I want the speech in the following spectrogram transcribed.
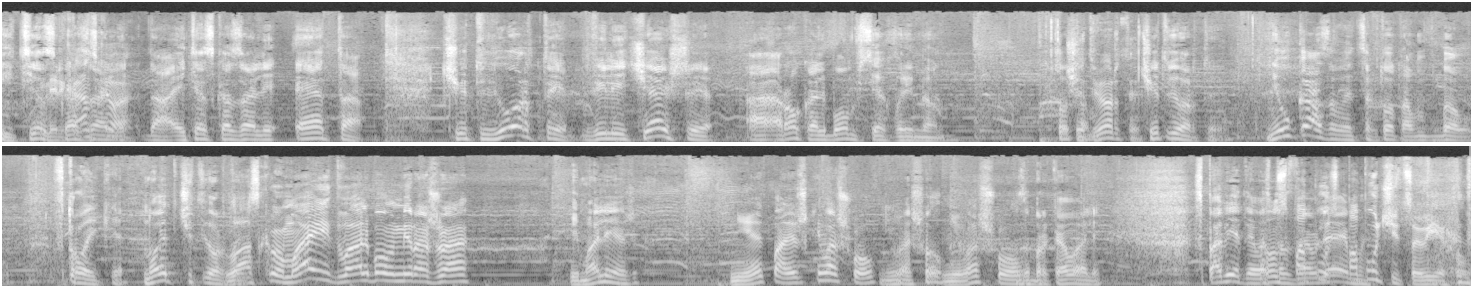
И те сказали, да, и те сказали, это четвертый величайший а, рок-альбом всех времен. Кто там? Четвертый? Четвертый. Не указывается, кто там был в тройке. Но это четвертый. Ласковый май и два альбома «Миража». И Малежик. Нет, Малышек не вошел. Не вошел? Не вошел. Забраковали. С победой вас Он с попу- с поздравляем. попутчицей уехал.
